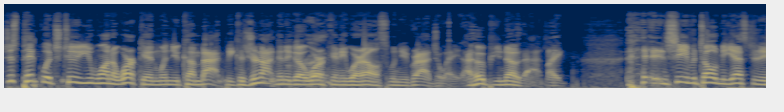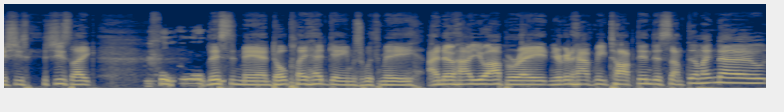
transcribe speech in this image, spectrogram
just pick which two you want to work in when you come back because you're not going to go work anywhere else when you graduate. I hope you know that. Like, and she even told me yesterday. She's she's like. Listen, man, don't play head games with me. I know how you operate, and you're going to have me talked into something. I'm like, no,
